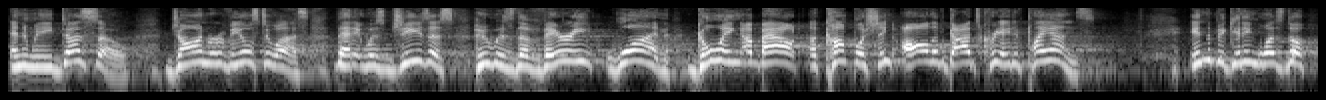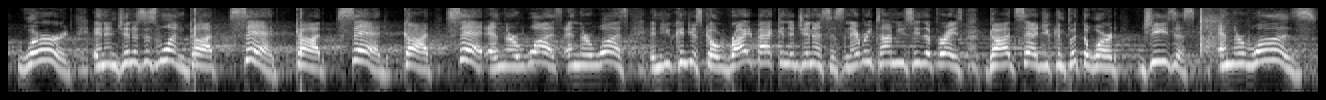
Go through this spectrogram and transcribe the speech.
And when he does so, John reveals to us that it was Jesus who was the very one going about accomplishing all of God's creative plans. In the beginning was the Word. And in Genesis 1, God said, God said, God said, and there was, and there was. And you can just go right back into Genesis, and every time you see the phrase, God said, you can put the word Jesus, and there was.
